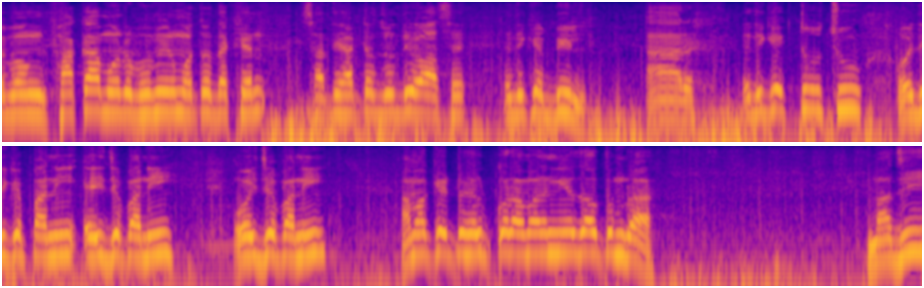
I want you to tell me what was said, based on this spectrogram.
এবং ফাঁকা মরুভূমির মতো দেখেন। সাথীহাটে যদিও আছে, এদিকে বিল। আর এদিকে একটু উঁচু, ওইদিকে পানি, এই যে পানি, ওই যে পানি। আমাকে একটু হেল্প করো, আমার নিয়ে যাও তোমরা। মাঝি,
